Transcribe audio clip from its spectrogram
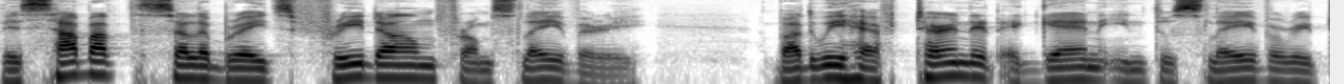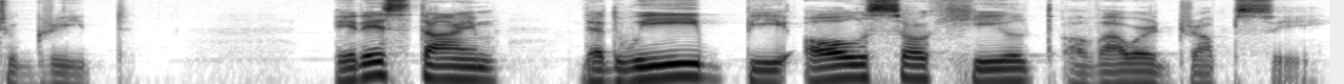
The Sabbath celebrates freedom from slavery but we have turned it again into slavery to greed. It is time that we be also healed of our dropsy.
